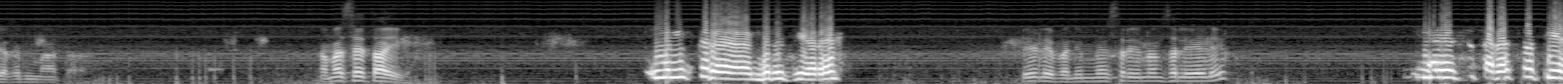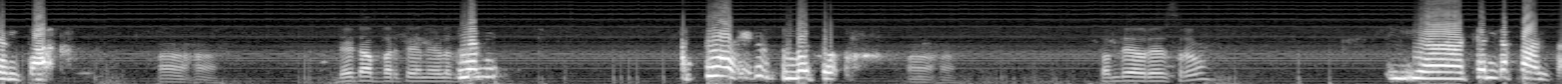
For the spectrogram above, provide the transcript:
ಜಗನ್ಮಾತ. ನಮಸ್ತೆ ತಾಯಿ. ನಮಸ್ಕಾರ ಗುರುಜಿ ಅವರೇ. ಹೇಳಿ ಬಾ ನಿಮ್ಮ ಹೆಸರು ಇನ್ನೊಂದ್ಸಲ ಹೇಳಿ. ನನ್ನ ಹೆಸರು ಸರಸ್ವತಿ ಅಂತ. ಹಾ ಹಾ. ಡೇಟ್ ಆಫ್ ಬರ್ತ್ ಏನು ಹೇಳಿದ್ರೆ? ನನ್ ಹತ್ತು ಐದು ತೊಂಬತ್ತು. ಹಾ ಹಾ. ತಂದೆಯವರ ಹೆಸರು? ಚಂದ್ರಪ್ಪ ಅಂತ.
